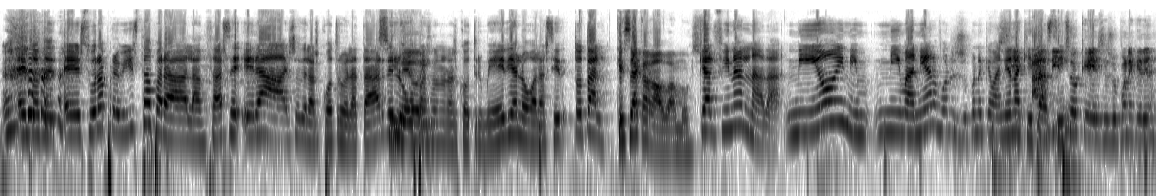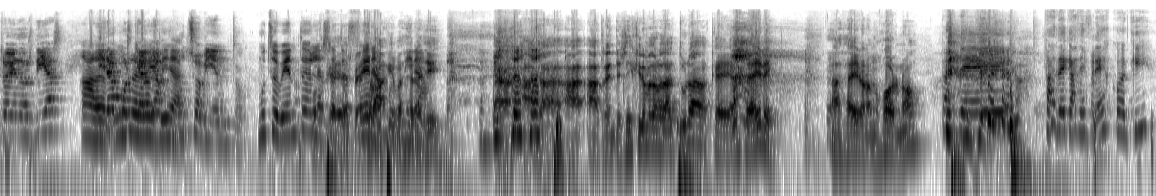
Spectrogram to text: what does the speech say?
Entonces, eh, su hora prevista para lanzarse era eso de las 4 de la tarde, Sí, luego pasaron a las 4 y media, luego a las 7. Total. Que se ha cagado, vamos. Que al final nada, ni hoy ni, ni mañana, bueno, se supone que mañana quizás Han sí. dicho que se supone que dentro de dos días Ah, era porque había días. mucho viento. Mucho viento en la estratosfera, pues iba a mira. hacer allí. A, a- a- a 36 kilómetros de altura que hace aire. Hace aire a lo mejor, ¿no? Que hace fresco aquí.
